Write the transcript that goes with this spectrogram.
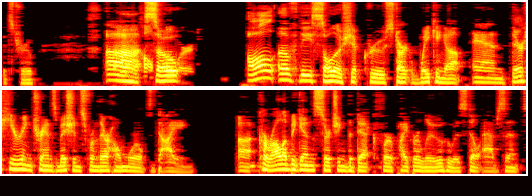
It's true. Uh, Call so forward. All of the solo ship crew start waking up and they're hearing transmissions from their homeworlds dying. Uh, Karala begins searching the deck for Piper Lou, who is still absent.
